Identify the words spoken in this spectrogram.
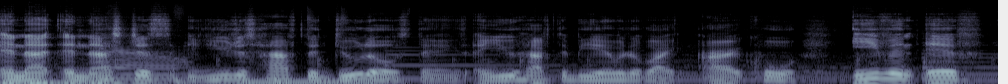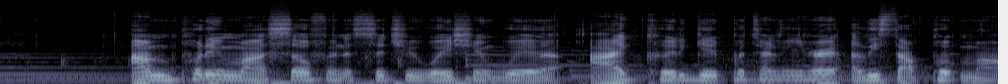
and that and that's just you just have to do those things and you have to be able to like all right cool. Even if i'm putting myself in a situation where i could get potentially hurt at least i put my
